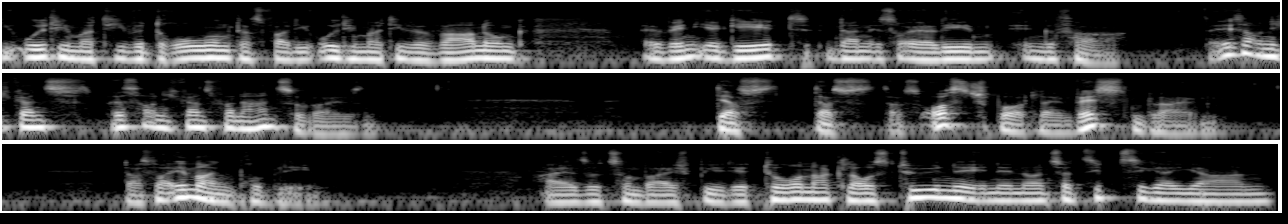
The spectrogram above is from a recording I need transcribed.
die ultimative Drohung, das war die ultimative Warnung. Äh, wenn ihr geht, dann ist euer Leben in Gefahr. Das ist auch nicht ganz, das ist auch nicht ganz von der Hand zu weisen dass, dass, dass Ostsportler im Westen bleiben, das war immer ein Problem. Also zum Beispiel der Turner Klaus Thüne in den 1970er Jahren.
